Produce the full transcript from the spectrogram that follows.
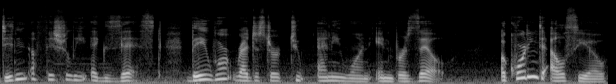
didn't officially exist. They weren't registered to anyone in Brazil. According to Elcio,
